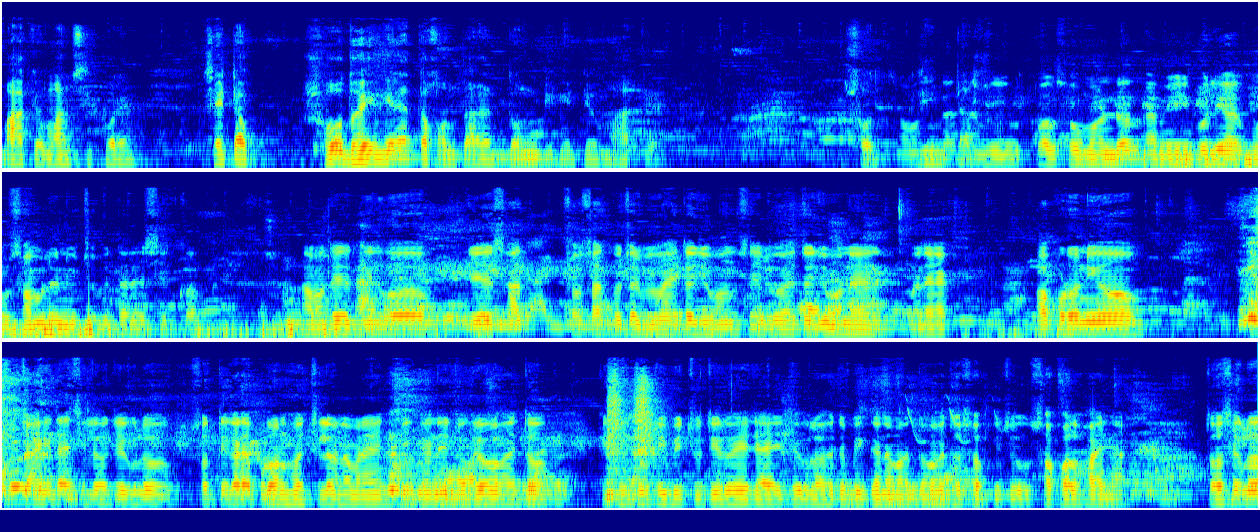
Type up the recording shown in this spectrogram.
মাকে মানসিক করে সেটা শোধ হয়ে গেলে তখন তারা দণ্ডি কেটে মাকে শোধ ঋণটা আমি উৎপল সৌমণ্ডল আমি বলিয়ারপুর সম্মেলনী উচ্চ বিদ্যালয়ের শিক্ষক। আমাদের দীর্ঘ যে সাত ছ সাত বছর বিবাহিত জীবন সেই বিবাহিত জীবনের মানে এক অপূরণীয় চাহিদা ছিল যেগুলো সত্যিকারে পূরণ হচ্ছিল না। মানে বিজ্ঞানের যুগেও হয়তো কিছু ত্রুটি বিচ্যুতি রয়ে যায়, যেগুলো হয়তো বিজ্ঞানের মাধ্যমে হয়তো সব কিছু সফল হয় না। তো সেগুলো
